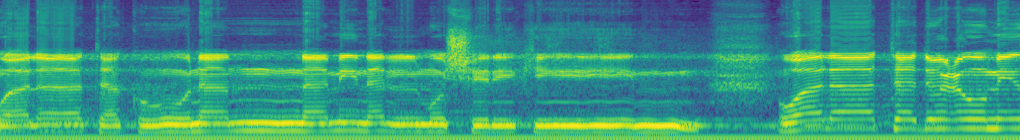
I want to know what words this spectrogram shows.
ولا تكونن من المشركين ولا تدع من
